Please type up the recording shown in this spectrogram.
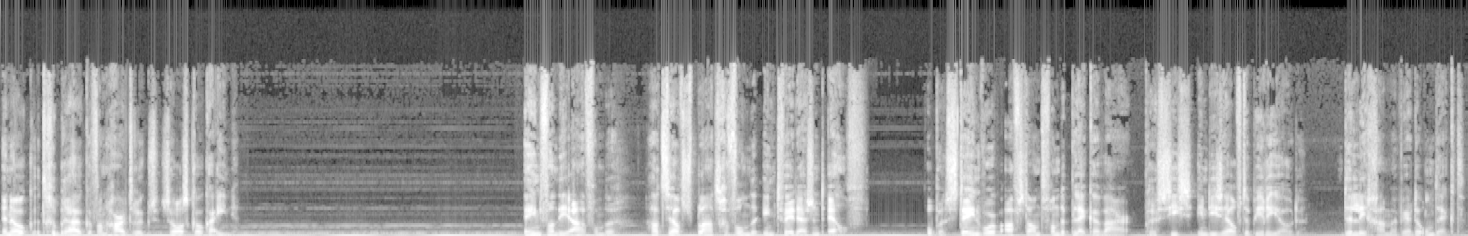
en ook het gebruiken van harddrugs zoals cocaïne. Een van die avonden had zelfs plaatsgevonden in 2011, op een steenworp afstand van de plekken waar, precies in diezelfde periode, de lichamen werden ontdekt.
